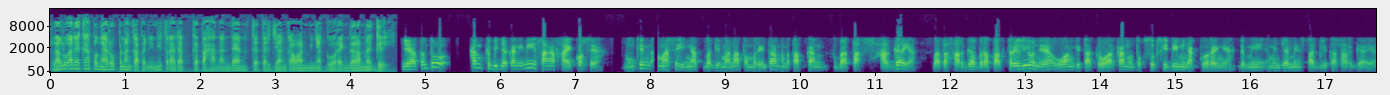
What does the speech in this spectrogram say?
Lalu adakah pengaruh penangkapan ini terhadap ketahanan dan keterjangkauan minyak goreng dalam negeri? Ya tentu kan kebijakan ini sangat high cost ya Mungkin masih ingat bagaimana pemerintah menetapkan batas harga ya, batas harga berapa triliun ya uang kita keluarkan untuk subsidi minyak goreng ya demi menjamin stabilitas harga ya.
